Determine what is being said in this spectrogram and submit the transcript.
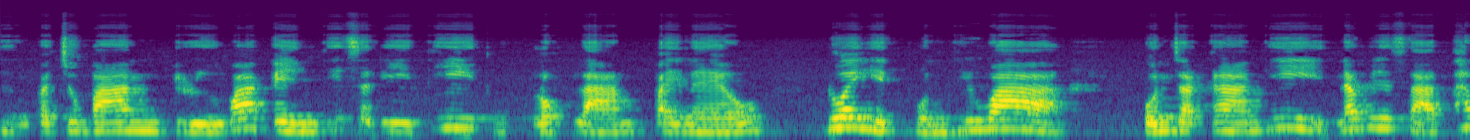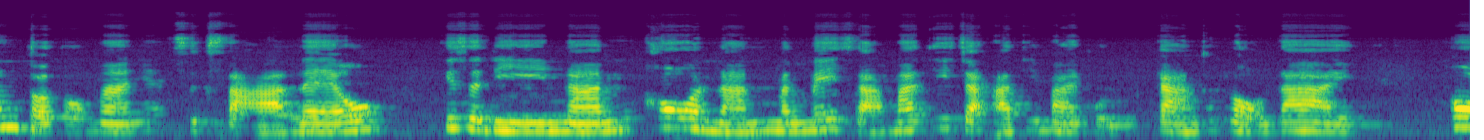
ถึงปัจจุบัน หรือว่าเป็นทฤษฎีที่ถูกลบล้างไปแล้ว ด้วยเหตุผลที่ว่าผลจากการที่นักวิทยาศาสตร์ท่านต่อๆมาเนี่ยศึกษาแล้ว ทฤษฎีนั้นข้อนั้นมันไม่สามารถที่จะอธิบายผลการทดลองได้ ข้อ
